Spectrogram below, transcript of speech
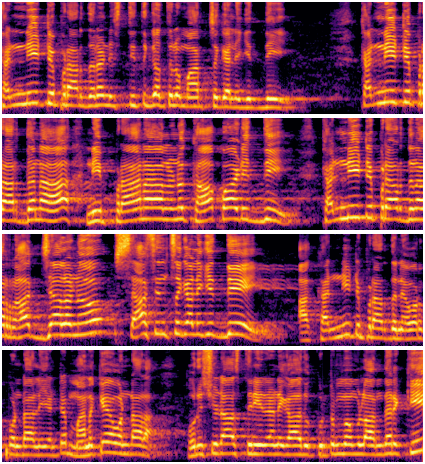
కన్నీటి ప్రార్థన నీ స్థితిగతులు మార్చగలిగిద్ది. కన్నీటి ప్రార్థన నీ ప్రాణాలను కాపాడిద్ది. కన్నీటి ప్రార్థన రాజ్యాలను శాసించగలిగిద్ది. ఆ కన్నీటి ప్రార్థన ఎవరికి ఉండాలి అంటే మనకే ఉండాల. పురుషుడా స్త్రీలని కాదు కుటుంబంలో అందరికీ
